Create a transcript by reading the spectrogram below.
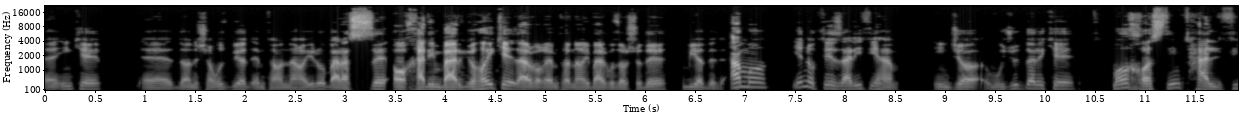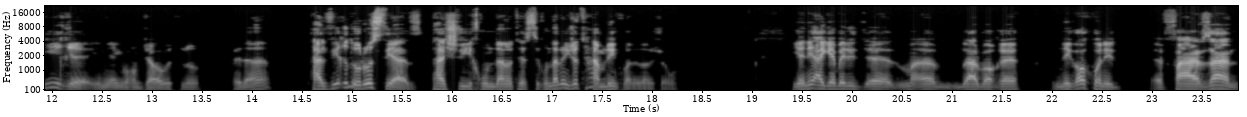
اینکه دانش آموز بیاد امتحان نهایی رو بر اساس آخرین برگه هایی که در واقع امتحان نهایی برگزار شده بیاد بده. اما یه نکته ظریفی هم اینجا وجود داره که ما خواستیم تلفیق یعنی اگه بخوام جوابتون رو بدم تلفیق درستی از تشریح خوندن و تستی خوندن رو اینجا تمرین کنه دانش آموز. یعنی اگه برید در واقع نگاه کنید فرزن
